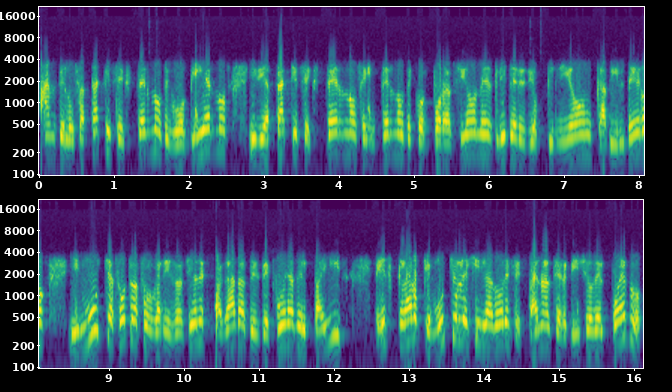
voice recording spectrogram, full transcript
ante los ataques externos de gobiernos y de ataques externos e internos de corporaciones, líderes de opinión, cabilderos y muchas otras organizaciones pagadas desde fuera del país. Es claro que muchos legisladores están al servicio del pueblo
